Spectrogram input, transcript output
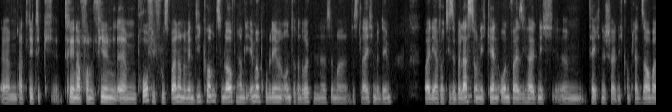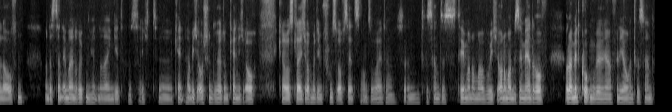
ähm, Athletiktrainer von vielen ähm, Profifußballern. Und wenn die kommen zum Laufen, haben die immer Probleme im unteren Rücken. Ne? Das ist immer das Gleiche mit dem weil die einfach diese Belastung nicht kennen und weil sie halt nicht ähm, technisch halt nicht komplett sauber laufen und das dann immer in den Rücken hinten reingeht. Das ist echt, äh, habe ich auch schon gehört und kenne ich auch. Genau das gleiche auch mit dem Fuß aufsetzen und so weiter. Das ist ein interessantes Thema nochmal, wo ich auch nochmal ein bisschen mehr drauf oder mitgucken will. Ja, finde ich auch interessant.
